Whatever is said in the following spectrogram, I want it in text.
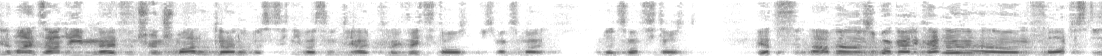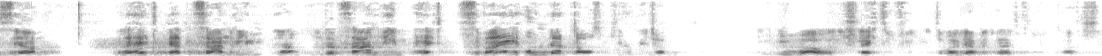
die normalen Zahnriemen, ne, die sind schön schmal und klein und weiß ich nicht was und die halten vielleicht 60.000 bis maximal 120.000. Jetzt haben wir eine super geile Karre, äh, Ford ist das, ja. Und er hält, er hat einen Zahnriemen, ja, und der Zahnriemen hält 200.000 Kilometer. Wow, nicht schlecht so viel mittlerweile. Wir haben ihn relativ gekauft, das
